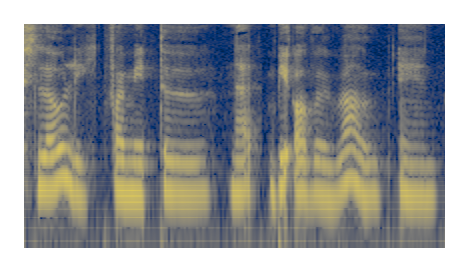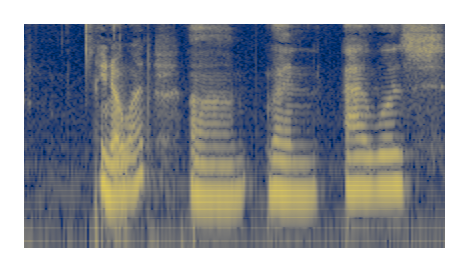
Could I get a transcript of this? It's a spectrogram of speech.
slowly for me to not be overwhelmed and you know what um, when I was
